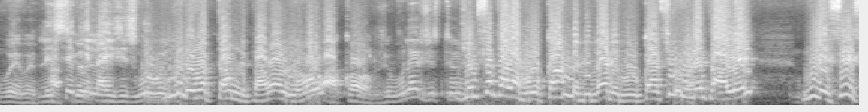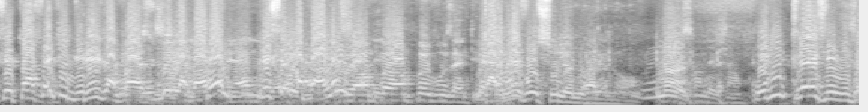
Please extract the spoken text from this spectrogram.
Oui, oui. parce Laissez que- qu'il aille jusqu'au oui, Vous de votre temps de parole, Le non? accord. Je voulais juste. Je ne fais pas la brocante, le débat de brocante. Si vous voulez parler, vous laissez. C'est parfait qui dirige la, par- la parole. On peut, on peut vous interroger. Calmez-vous sous le noir. Non. Non. sont des gens. Il dit très urgent.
